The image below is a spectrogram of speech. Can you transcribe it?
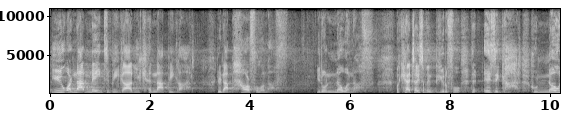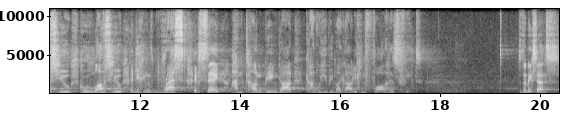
you are not made to be God. You cannot be God. You're not powerful enough. You don't know enough. But can I tell you something beautiful? There is a God who knows you, who loves you, and you can rest and say, I'm done being God. God, will you be my God? You can fall at his feet. Does that make sense?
